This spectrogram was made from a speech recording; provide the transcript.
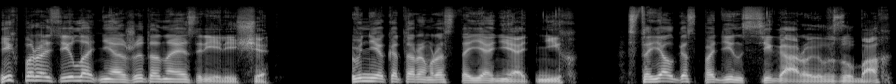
их поразило неожиданное зрелище. В некотором расстоянии от них стоял господин с сигарой в зубах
